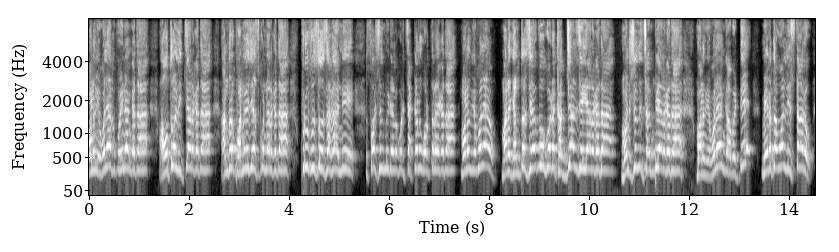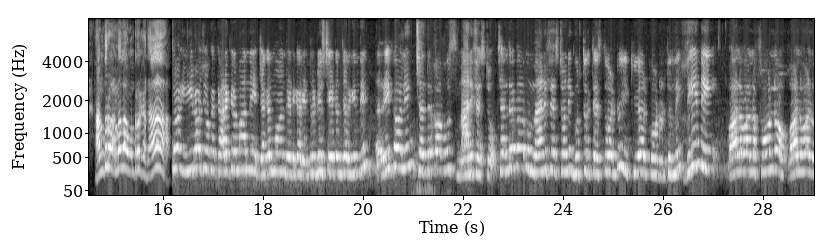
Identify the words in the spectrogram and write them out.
మనం ఇవ్వలేకపోయినాం కదా అవతల ఇచ్చారు కదా అందరూ పండుగ చేసుకున్నారు కదా ప్రూఫ్స్తో సహా అన్ని సోషల్ మీడియాలో కూడా చక్కలు కొడుతున్నాయి కదా మనం ఇవ్వలేం. మనకు ఎంతసేపు కూడా కబ్జాలు చేయాలి కదా మనుషుల్ని చంపేయాలి కదా మనం ఇవ్వలేం కాబట్టి మిగతా వాళ్ళు ఇస్తారు. అందరూ అన్నలా ఉండరు కదా. సో ఈ రోజు ఒక కార్యక్రమాన్ని జగన్మోహన్ రెడ్డి గారు ఇంట్రొడ్యూస్ చేయడం జరిగింది. రీకాలింగ్ చంద్రబాబు మేనిఫెస్టో చంద్రబాబు మేనిఫెస్టోని గుర్తుకు తెస్తూ అంటూ ఈ క్యూఆర్ కోడ్ ఉంటుంది. దీన్ని వాళ్ళ వాళ్ళ ఫోన్లో వాళ్ళు వాళ్ళు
